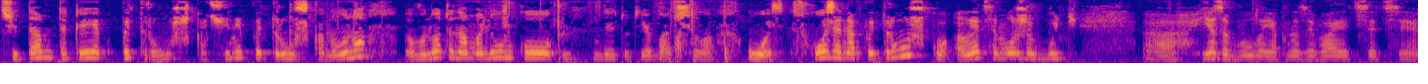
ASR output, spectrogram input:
чи там таке, як петрушка, чи не петрушка. Ну, воно, воно то на малюнку, де тут я бачила? Ось, схоже на петрушку, але це може бути. Я забула, як називається це,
